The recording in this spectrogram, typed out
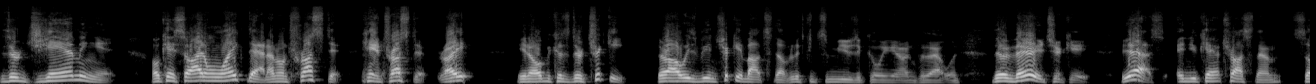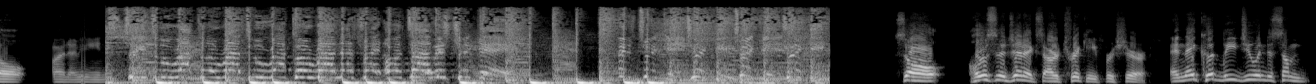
They're jamming it. Okay, so I don't like that. I don't trust it. Can't trust it, right? You know, because they're tricky. They're always being tricky about stuff. Let's get some music going on for that one. They're very tricky. Yes, and you can't trust them. So, and I mean, Tricky to rock around, to rock around, that's right, on time is tricky. It's tricky, tricky, tricky, tricky. So hallucinogenics are tricky for sure, and they could lead you into some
